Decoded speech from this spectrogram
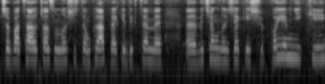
trzeba cały czas unosić tę klapę, kiedy chcemy e, wyciągnąć jakieś pojemniki.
